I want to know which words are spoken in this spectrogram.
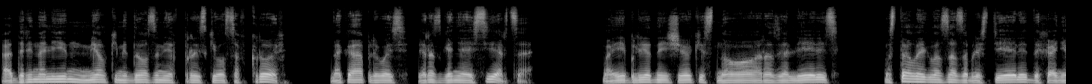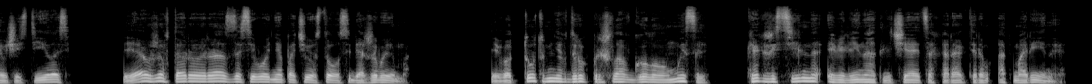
Адреналин мелкими дозами впрыскивался в кровь, накапливаясь и разгоняя сердце. Мои бледные щеки снова разолелись, усталые глаза заблестели, дыхание участилось, я уже второй раз за сегодня почувствовал себя живым. И вот тут мне вдруг пришла в голову мысль, как же сильно Эвелина отличается характером от Марины.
